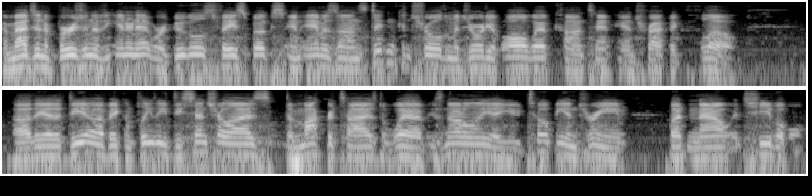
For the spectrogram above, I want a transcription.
Imagine a version of the internet where Google's, Facebook's, and Amazon's didn't control the majority of all web content and traffic flow. Uh, the idea of a completely decentralized, democratized web is not only a utopian dream, but now achievable.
